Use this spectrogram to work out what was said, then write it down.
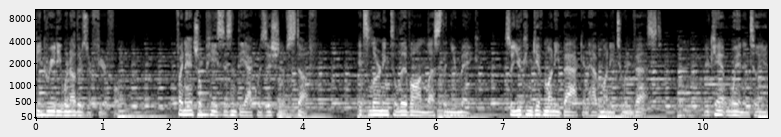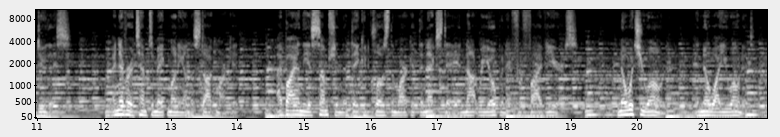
Be greedy when others are fearful. Financial peace isn't the acquisition of stuff. It's learning to live on less than you make, so you can give money back and have money to invest. You can't win until you do this. I never attempt to make money on the stock market. I buy on the assumption that they could close the market the next day and not reopen it for five years. Know what you own, and know why you own it.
